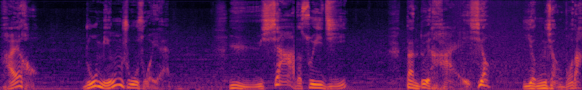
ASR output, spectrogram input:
还好。如明叔所言，雨下的虽急，但对海象影响不大，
